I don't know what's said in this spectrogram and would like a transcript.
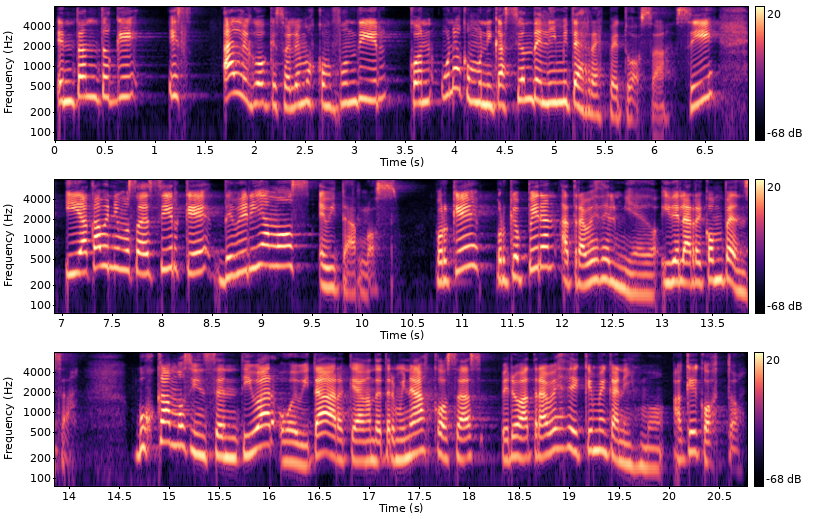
En tanto que es algo que solemos confundir con una comunicación de límites respetuosa, ¿sí? Y acá venimos a decir que deberíamos evitarlos. ¿Por qué? Porque operan a través del miedo y de la recompensa. Buscamos incentivar o evitar que hagan determinadas cosas, pero ¿a través de qué mecanismo? ¿A qué costo?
